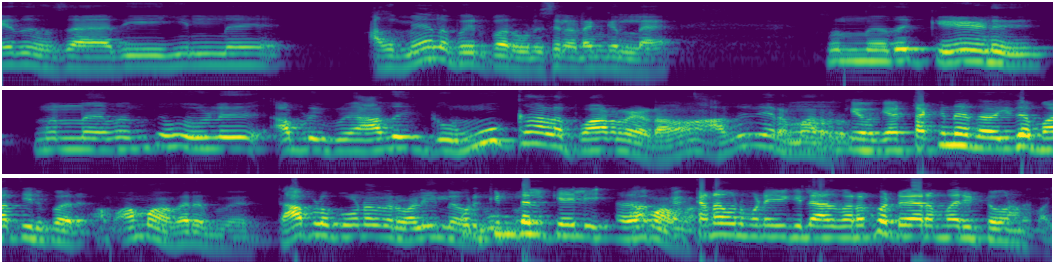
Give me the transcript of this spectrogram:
ஏதும் சாதி இல்லை. அது மேலே போயிருப்பார் ஒரு சில இடங்கள்ல. சொன்னது கேடு முன்னவன் தோடு அப்படி அதுக்கு ஒரு மூக்கால பாடுற இடம் அது வேற மாதிரி ஓகே ஓகே. டக்குன்னு அந்த இதை மாத்திருப்பாரு. ஆமா வேற டாப்ல போனா வேற வழி இல்ல ஒரு கிண்டல் கேலி. கணவன் மனைவி கேலி அது வரப்பட்டு வேற மாதிரி டோன் ஆமா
